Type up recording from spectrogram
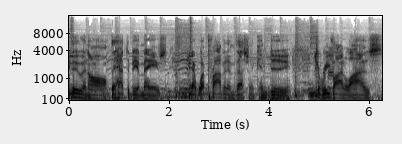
ooh and all. They have to be amazed at what private investment can do to revitalize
